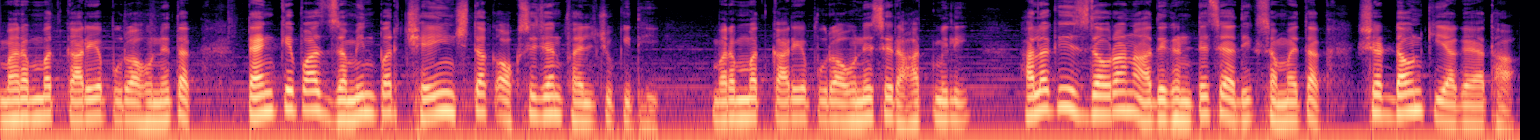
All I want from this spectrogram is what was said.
मरम्मत कार्य पूरा होने तक टैंक के पास ज़मीन पर 6 इंच तक ऑक्सीजन फैल चुकी थी। मरम्मत कार्य पूरा होने से राहत मिली। हालाँकि इस दौरान आधे घंटे से अधिक समय तक शटडाउन किया गया था।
